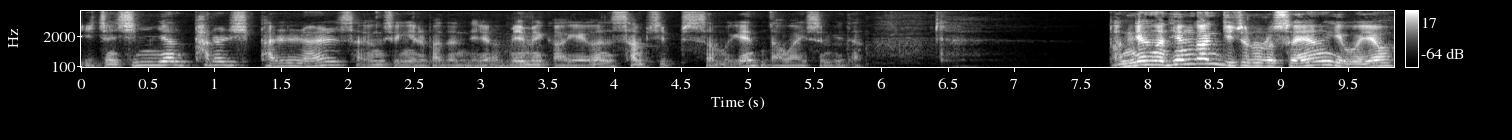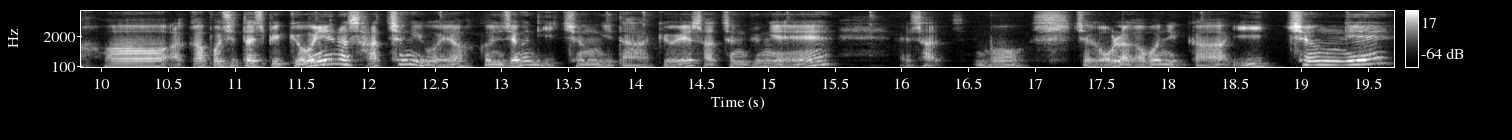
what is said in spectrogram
2010년 8월 18일 날 사용 승인을 받았네요. 매매 가격은 33억에 나와 있습니다. 방량은 현관 기준으로 서양이고요. 어, 아까 보셨다시피 교회는 4층이고요. 건생은 2층이다. 교회 4층 중에 사, 뭐 제가 올라가 보니까 2층에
